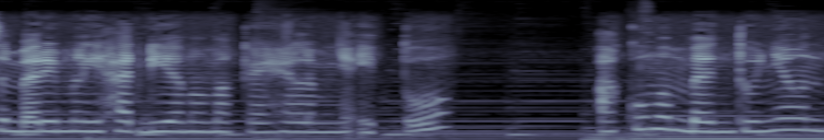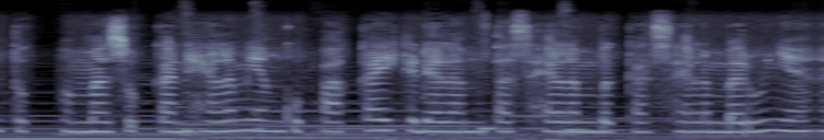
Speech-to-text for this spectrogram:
Sembari melihat dia memakai helmnya itu, aku membantunya untuk memasukkan helm yang kupakai ke dalam tas helm bekas helm barunya.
